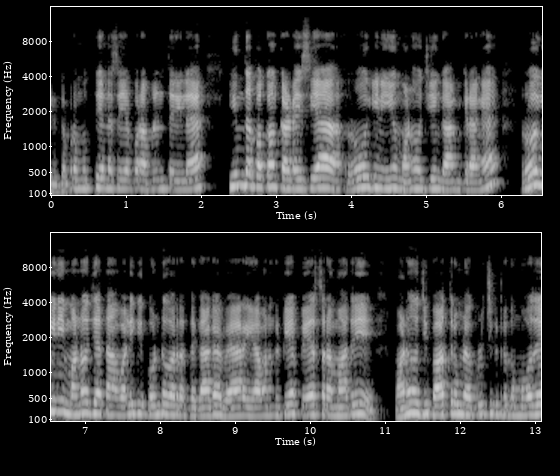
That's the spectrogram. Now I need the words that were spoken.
இதுக்கப்புறம் முத்து என்ன செய்ய போறாப்புலன்னு தெரியல. இந்த பக்கம் கடைசியா ரோகிணியும், மனோஜியும் காமிக்கிறாங்க. ரோகிணி மனோஜை தான் வழிக்கு கொண்டு வர்றதுக்காக வேற எவனுக்கிட்டயே பேசுற மாதிரி, மனோஜி பாத்ரூம்ல குளிச்சுக்கிட்டு இருக்கும்போது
